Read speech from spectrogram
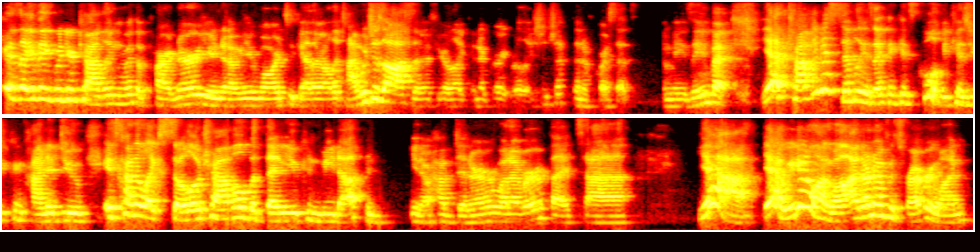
Because i think when you're traveling with a partner you know you're more together all the time which is awesome if you're like in a great relationship then of course that's amazing. But yeah traveling as siblings i think is cool because you can kind of do it's kind of like solo travel but then you can meet up and you know have dinner or whatever. But uh yeah yeah we get along well. I don't know if it's for everyone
